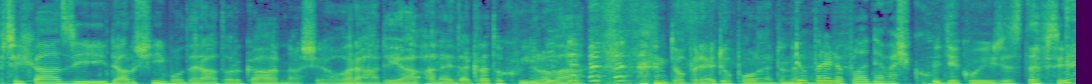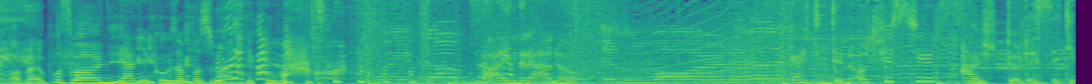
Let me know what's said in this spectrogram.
přichází další moderátorka našeho rádia, Aneta Kratochvílová. Dobré dopoledne. Dobré dopoledne, Vašku. Děkuji, že jste přijala mé pozvání. Já děkuji za pozvání, děkuji vám. Fajn ráno. Každý den od 6 až do 10.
